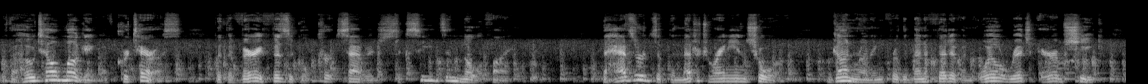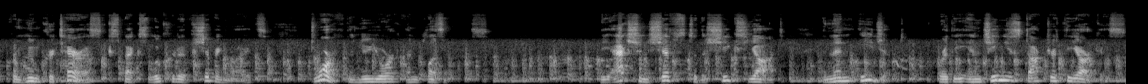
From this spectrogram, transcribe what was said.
with a hotel mugging of Craterus that the very physical Kurt Savage succeeds in nullifying. The hazards of the Mediterranean shore, gun running for the benefit of an oil rich Arab sheik from whom Craterus expects lucrative shipping rights, dwarf the New York unpleasantness. The action shifts to the sheik's yacht and then Egypt, where the ingenious Dr. Thearchus,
